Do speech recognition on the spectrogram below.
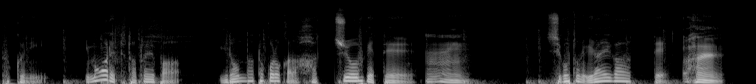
特に、今までって例えば、いろんなところから発注を受けて、うん仕事の依頼があってはい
